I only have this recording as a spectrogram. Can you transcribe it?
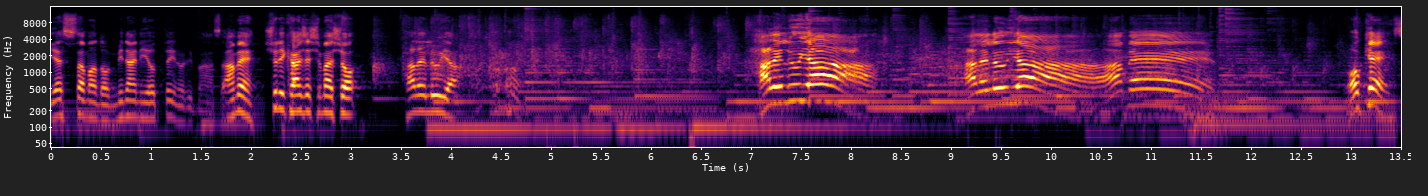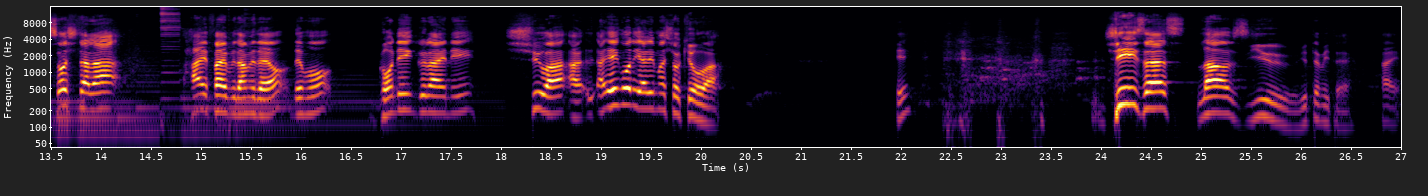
イエス様の御名によって祈ります。アメン主に感謝しましょう。ハレルヤハレルヤハレルヤアメン !OK! そしたら、 high five ダメだよ。でも、5人ぐらいに、主は、あ英語でやりましょう、今日は。え ?Jesus loves you 言ってみて。はい。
